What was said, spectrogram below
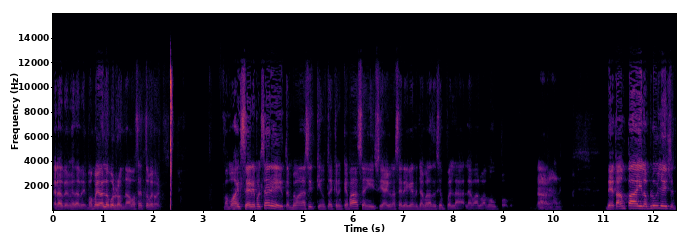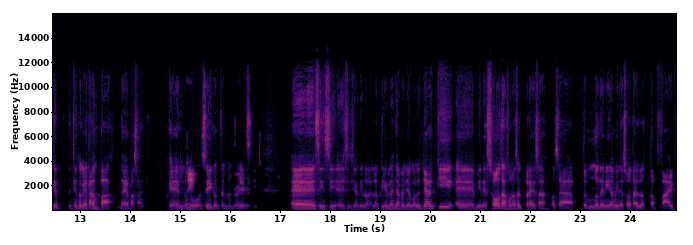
Espérate, espérate. Vamos a llevarlo por ronda. Vamos a hacer esto mejor. Vamos a ir serie por serie y ustedes me van a decir quién ustedes creen que pasen y si hay una serie que nos llama la atención, pues la, la evaluamos un poco. De Tampa y los Blue Jays, enti- entiendo que Tampa debe pasar, que es el number Sí. one seed contra el number eight Sí. seed. Eh, eh, no, los Cleveland ya perdió con los Yankees. eh, Minnesota fue una sorpresa. O sea, todo el mundo tenía a Minnesota en los top 5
